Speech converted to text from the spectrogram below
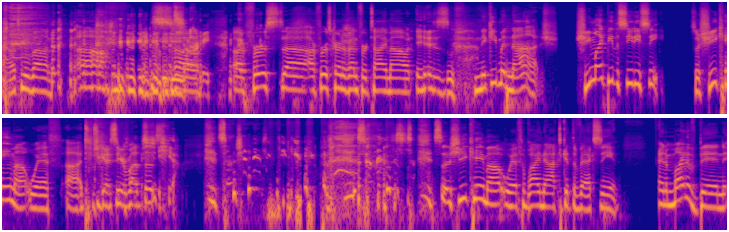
All right, let's move on. Um, so Our first, uh, our first current event for timeout is Nicki Minaj. She might be the CDC. So she came out with. Uh, did you guys hear about this? yeah. So she, so she came out with why not to get the vaccine. And it might have been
